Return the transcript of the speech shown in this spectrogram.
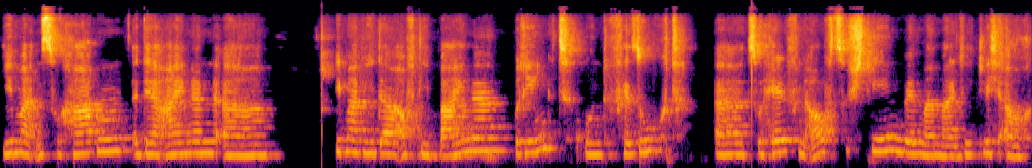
jemanden zu haben, der einen äh, immer wieder auf die Beine bringt und versucht, äh, zu helfen, aufzustehen, wenn man mal wirklich auch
